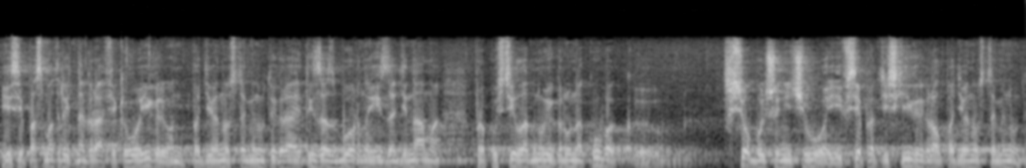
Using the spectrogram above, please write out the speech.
если посмотреть на график его игры, он по 90 минут играет и за сборной, и за «Динамо», пропустил одну игру на кубок, все, больше ничего, и все практически игры играл по 90 минут.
